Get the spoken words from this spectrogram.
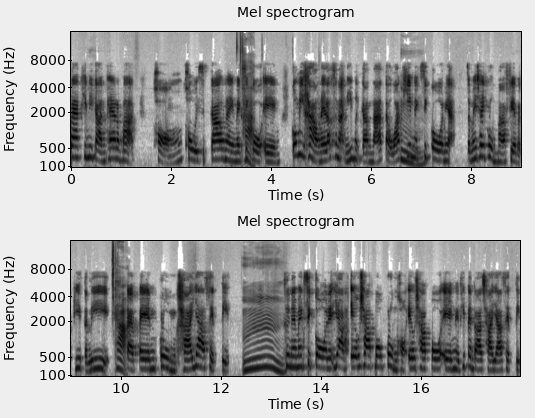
แรก ๆ ที่มีการแพร่ระบาดของโควิด -19 ในเม็กซิโกเอง ก็มีข่าวในลักษณะนี้เหมือนกันนะ แต่ว่าที่อืมเม็กซิโกเนี่ยจะไม่ใช่กลุ่มมาเฟียแบบที่อิตาลีค่ะแต่เป็นกลุ่มค้ายาเสพติดอืมคือในเม็กซิโกเนี่ยอย่างเอลชาโปกลุ่มของเอลชาโปเองเนี่ยที่เป็นราชายาเสพติด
